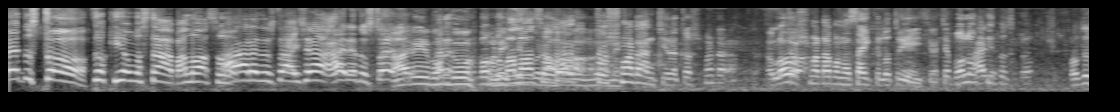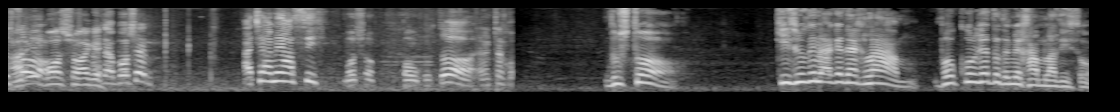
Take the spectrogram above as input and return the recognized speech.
এ দোস্ত তো কি অবস্থা? ভালো আছো? আরে দোস্ত আইসা আরে দোস্ত আরে বন্ধু ভালো আছো? চশমাটা আনছি না চশমাটা। চশমাটা মনে সাইকেল তুই আইছি আচ্ছা বলো কি দোস্ত দোস্ত আরে বসো আগে। আচ্ছা বসেন। আচ্ছা আমি আসি। বসো। তো একটা দোস্ত কিছুদিন আগে দেখলাম বকুর তো তুমি খামলা দিছো।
